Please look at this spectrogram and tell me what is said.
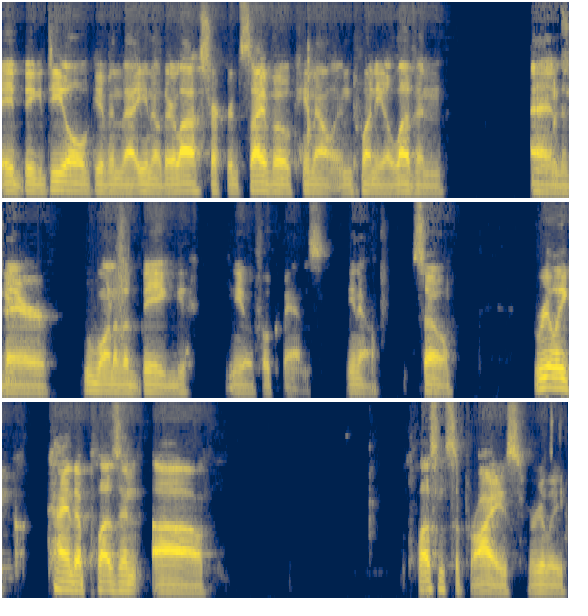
a big deal given that you know their last record, Saivo, came out in 2011, and That's they're one of the big neo folk bands. You know, so really kind of pleasant uh pleasant surprise really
